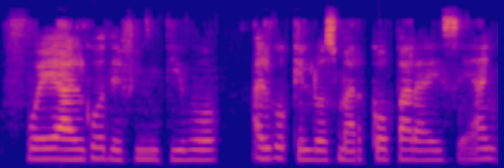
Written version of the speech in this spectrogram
fue algo definitivo, algo que los marcó para ese año.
